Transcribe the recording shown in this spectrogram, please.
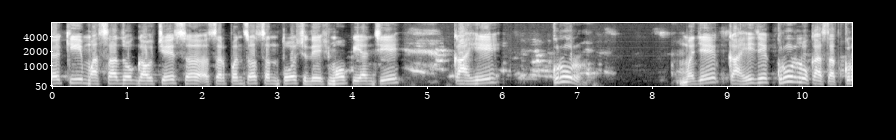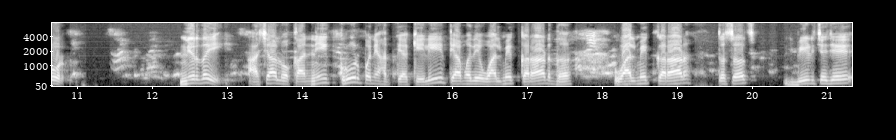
की मसाजोग गावचे सरपंच संतोष देशमुख यांची काही क्रूर म्हणजे काही जे क्रूर लोक असतात क्रूर निर्दयी अशा लोकांनी क्रूरपणे हत्या केली. त्यामध्ये वाल्मिक कराड ध वाल्मिक कराड तसंच बीडचे जे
